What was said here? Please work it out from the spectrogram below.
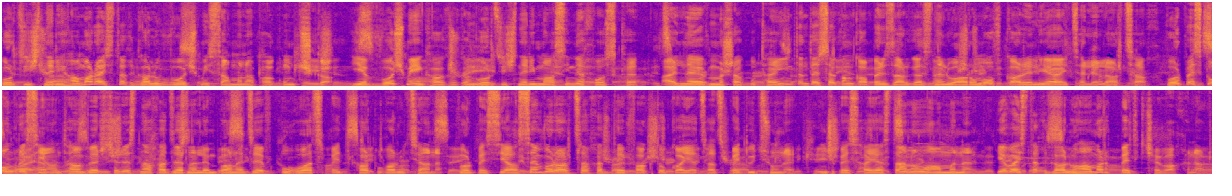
գործիչների համար այստեղ գալու ոչ մի սահմանափակում չկա։ Եվ ոչ միայն քաղաքական գործիչների մասին է խոսքը, այլ նաև մշակութային, տնտեսական կապեր զարգացնելու առումով կարելի է այցելել Արցախ։ Որպես կոնգրեսի անդամ վերջերս նախաձեռնել եմ բանաձև ուղղված պետքարտուղարությանը, որպեսզի ասեմ, որ Արցախը դե ֆակտո կայացած պետություն է, ինչպես Հայաստանը ու ԱՄՆ-ն, եւ այստեղ գալու համար պետք չէ վախենալ։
